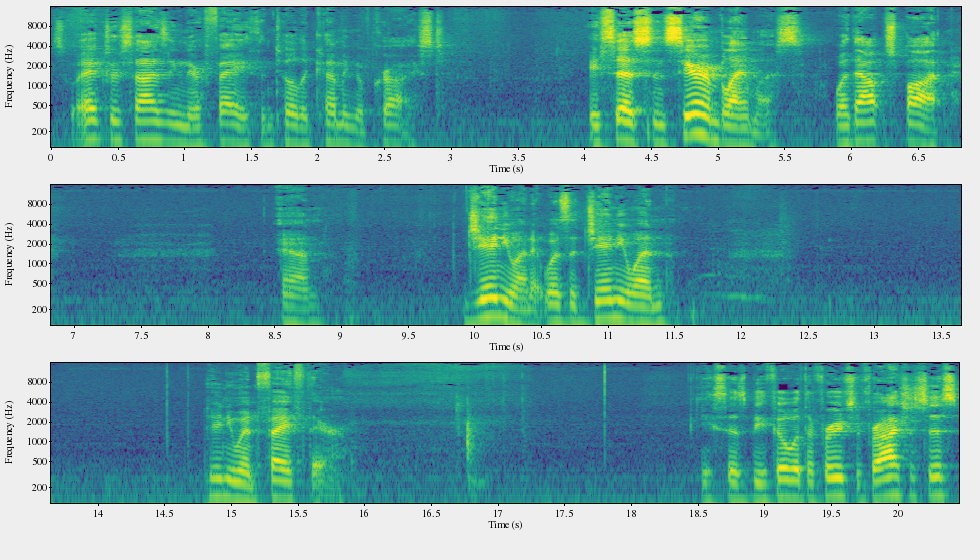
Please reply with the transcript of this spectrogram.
So exercising their faith until the coming of Christ. He says, sincere and blameless, without spot, and genuine. It was a genuine, genuine faith there. He says, Be filled with the fruits of righteousness,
